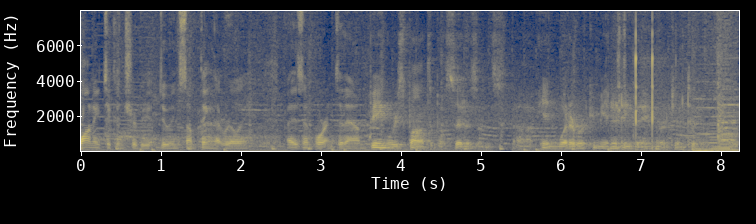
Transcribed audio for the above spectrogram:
wanting to contribute, doing something that really is important to them. Being responsible citizens uh, in whatever community they emerge into.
